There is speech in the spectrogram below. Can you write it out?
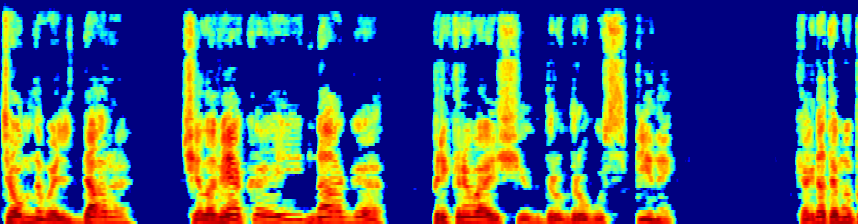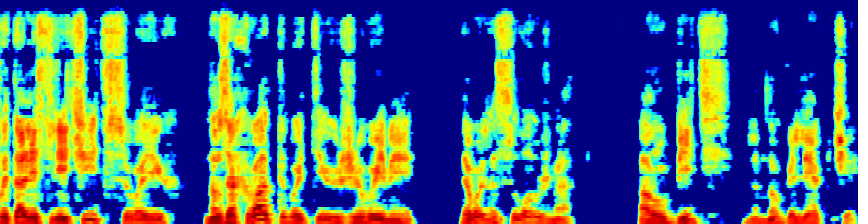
темного Эльдара, человека и нага, прикрывающих друг другу спины. Когда-то мы пытались лечить своих, но захватывать их живыми довольно сложно, а убить намного легче.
